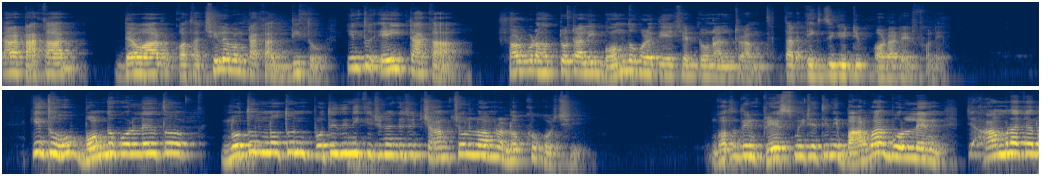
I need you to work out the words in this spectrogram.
তারা টাকা দেওয়ার কথা ছিল এবং টাকা দিত। কিন্তু এই টাকা সরবরাহ টোটালি বন্ধ করে দিয়েছেন ডোনাল্ড ট্রাম্প তার এক্সিকিউটিভ অর্ডারের ফলে। কিন্তু বন্ধ করলেও তো নতুন নতুন প্রতিদিনই কিছু না কিছু চাঞ্চল্য আমরা লক্ষ্য করছি। গতদিন প্রেস মিটে তিনি বারবার বললেন যে আমরা কেন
